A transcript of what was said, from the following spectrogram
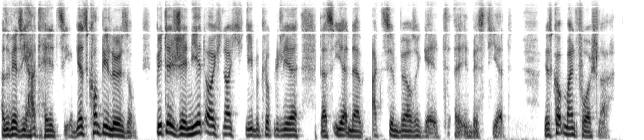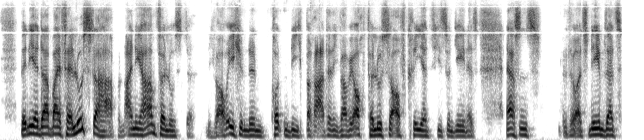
Also wer sie hat, hält sie. Und jetzt kommt die Lösung. Bitte geniert euch noch, liebe Clubmitglieder, dass ihr in der Aktienbörse Geld äh, investiert. Jetzt kommt mein Vorschlag. Wenn ihr dabei Verluste habt, und einige haben Verluste, ich war auch ich in den Konten, die ich berate, ich habe auch Verluste aufkreiert, dies und jenes. Erstens so als Nebensatz,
